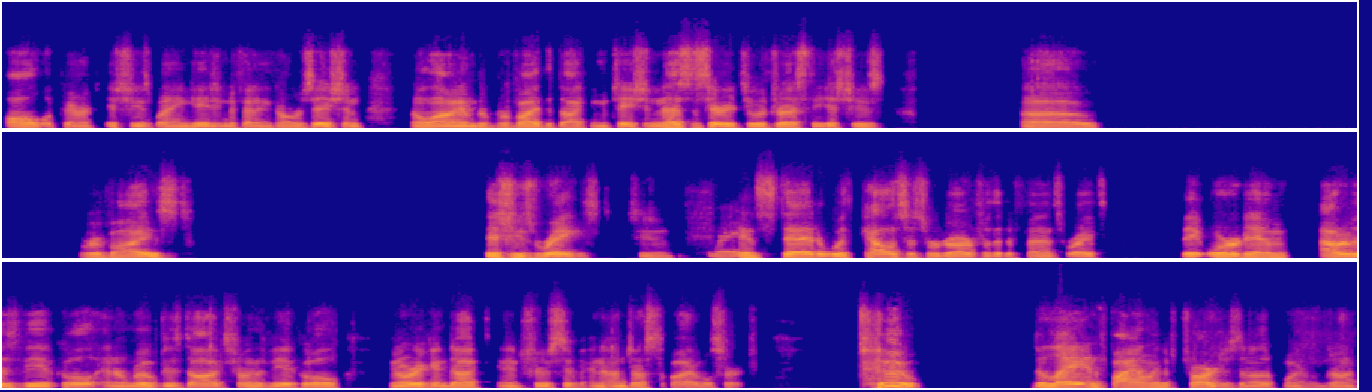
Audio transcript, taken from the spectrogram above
all apparent issues by engaging defendant in conversation and allowing him to provide the documentation necessary to address the issues uh, revised issues raised. Excuse me. Right. Instead, with callous disregard for the defendant's rights, they ordered him out of his vehicle and removed his dogs from the vehicle in order to conduct an intrusive and unjustifiable search. Two, delay in filing of charges. Another point from John.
